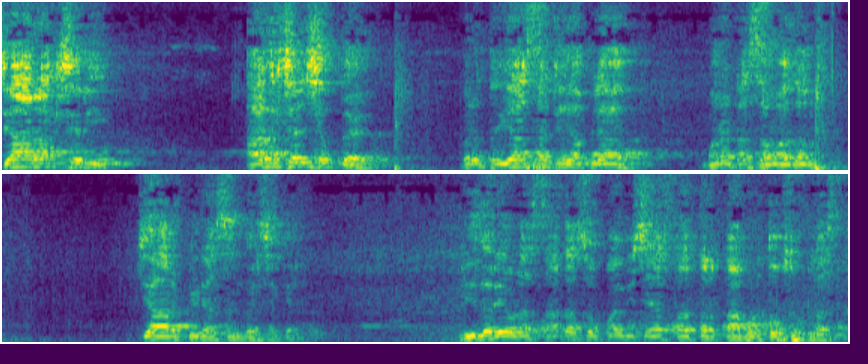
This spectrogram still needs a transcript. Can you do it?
चार अक्षरी. आरक्षण शब्द आहे. परंतु यासाठी आपल्या मराठा समाजानं चार पिढ्या संघर्ष केला. ही जर एवढा साधा सोपा विषय असता तर ताबडतोब सुटला असता.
